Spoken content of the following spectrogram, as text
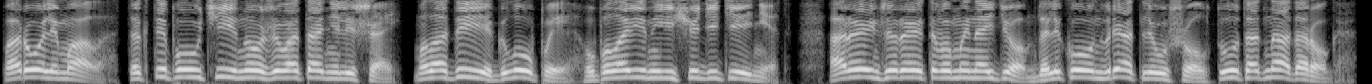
Пароли мало. Так ты поучи, но живота не лишай. Молодые, глупые, у половины еще детей нет. А рейнджера этого мы найдем. Далеко он вряд ли ушел. Тут одна дорога».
